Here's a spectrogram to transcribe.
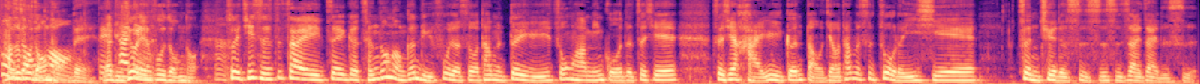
他是副总统，对，那吕秀莲副总统。所以其实在这个陈总统跟吕副的时候，他们对于中华民国的这些这些海域跟岛礁，他们是做了一些。正确的事，实实在在的事。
